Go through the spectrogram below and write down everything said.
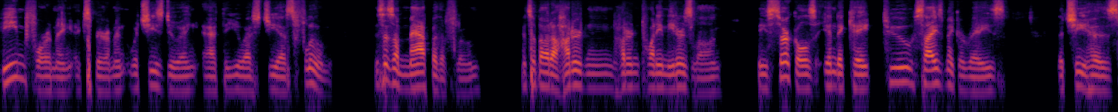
beam forming experiment, which she's doing at the USGS Flume. This is a map of the Flume. It's about 100 and 120 meters long. These circles indicate two seismic arrays that she has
